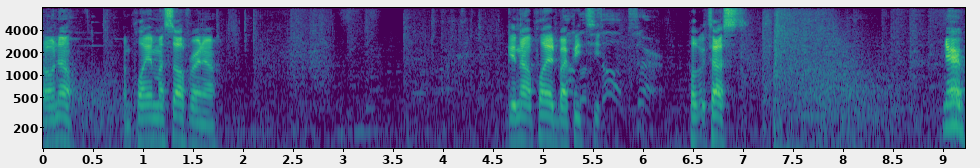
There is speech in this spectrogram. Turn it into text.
Oh no. I'm playing myself right now. Getting outplayed by PT. Public test. No.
